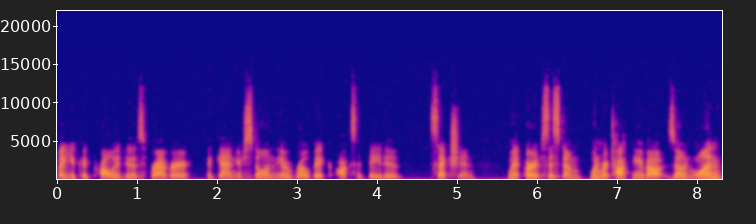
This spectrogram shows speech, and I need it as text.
but you could probably do this forever. Again, you're still in the aerobic oxidative section when, or system when we're talking about zone one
